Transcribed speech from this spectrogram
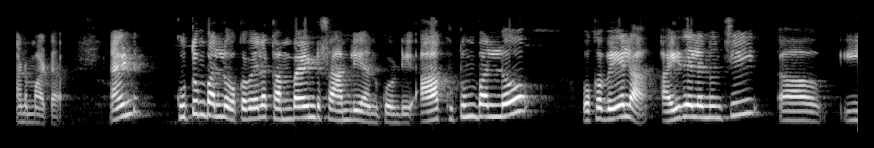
అనమాట అండ్ కుటుంబంలో ఒకవేళ కంబైన్డ్ ఫ్యామిలీ అనుకోండి ఆ కుటుంబంలో ఒకవేళ ఐదేళ్ళ నుంచి ఈ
